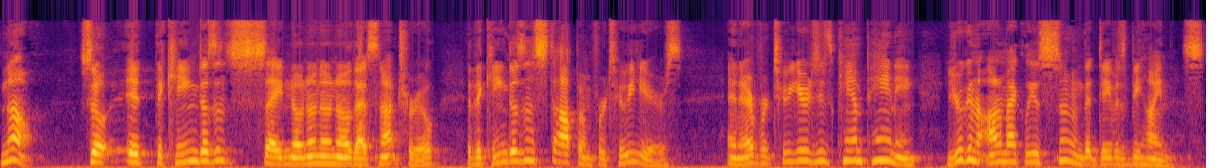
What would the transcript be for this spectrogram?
No. So if the king doesn't say, no, no, no, no, that's not true, if the king doesn't stop him for two years, and every two years he's campaigning, you're going to automatically assume that David's behind this.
